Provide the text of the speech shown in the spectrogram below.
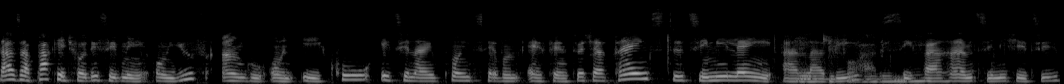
That's our package for this evening on Youth Angle on Eko 89.7 FM. Special thanks to Timileyin Thank you for Alabi. Safer Hands Initiative.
